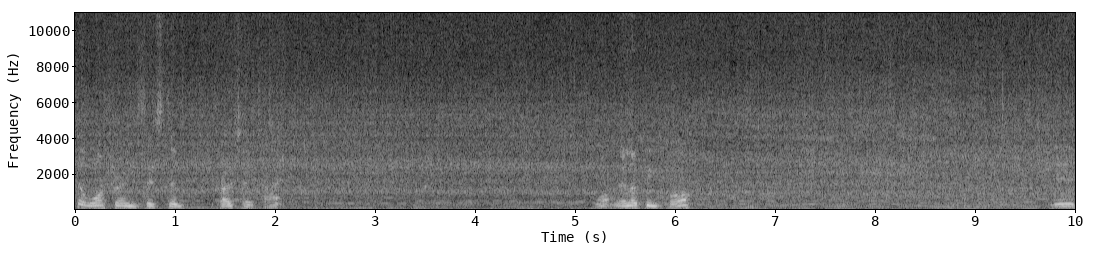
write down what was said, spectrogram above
the watering system prototype. What we're looking for is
